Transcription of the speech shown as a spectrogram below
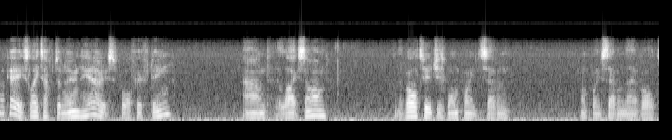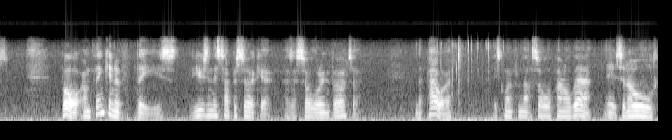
Okay it's late afternoon here. It's 4.15 and the lights on and the voltage is 1.7 1.7 there volts. But I'm thinking of these using this type of circuit as a solar inverter. And the power is coming from that solar panel there. It's an old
